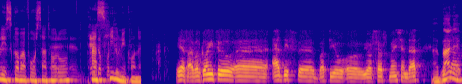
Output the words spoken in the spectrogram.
ریسکا و فرصتها رو تسهیل می‌کنه. Yes, I was going to uh, add this, uh, but you uh, yourself mentioned that بله.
